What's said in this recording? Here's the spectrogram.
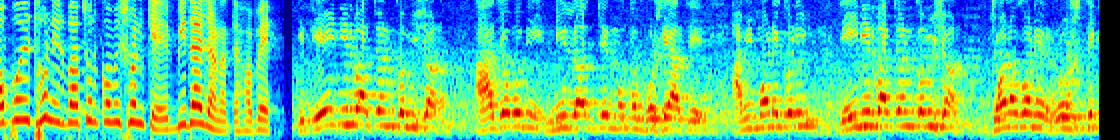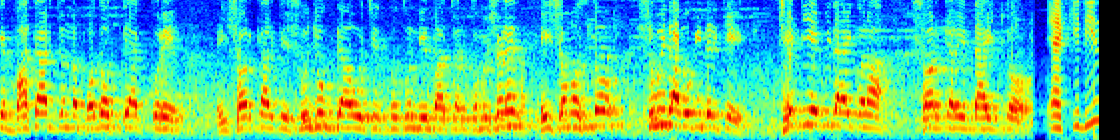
অবৈধ নির্বাচন কমিশনকে বিদায় জানাতে হবে। কিন্তু এই নির্বাচন কমিশন আজ অবধি নির্লজ্জের মতো বসে আছে। আমি মনে করি যে এই নির্বাচন কমিশন জনগণের রোষ থেকে বাঁচার জন্য পদত্যাগ করে এই সরকারকে সুযোগ দেওয়া উচিত নতুন নির্বাচন কমিশনের। এই সমস্ত সুবিধাভোগীদেরকে ঝেঁটিয়ে বিদায় করা সরকারের দায়িত্ব। একই দিন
